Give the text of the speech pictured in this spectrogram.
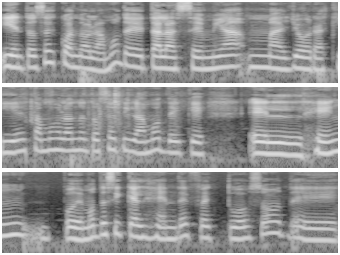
Y entonces cuando hablamos de talasemia mayor, aquí estamos hablando entonces digamos de que el gen, podemos decir que el gen defectuoso de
